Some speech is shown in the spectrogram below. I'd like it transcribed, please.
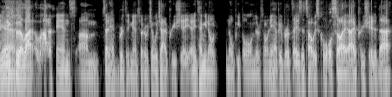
yeah. Thanks for the, a lot. A lot of fans um said happy birthday to me on Twitter, which which I appreciate. Anytime you don't know people and they're throwing happy birthdays, it's always cool. So I, I appreciated that.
